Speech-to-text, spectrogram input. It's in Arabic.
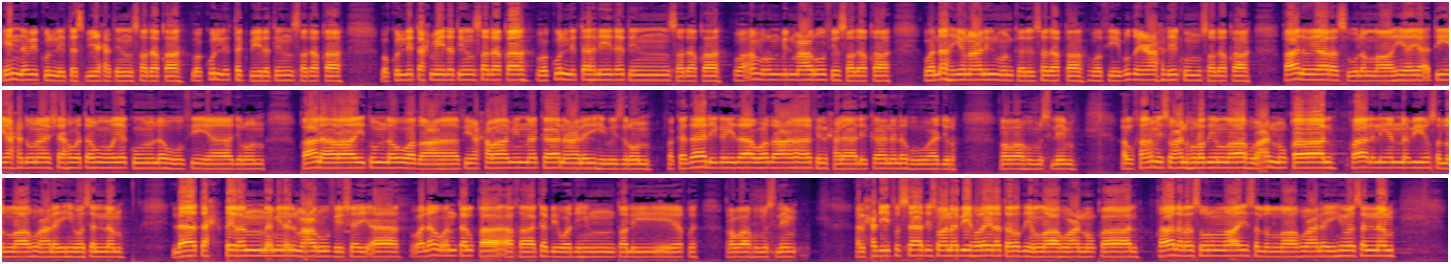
إن بكل تسبيحة صدقة وكل تكبيرة صدقة وكل تحميدة صدقة وكل تهليدة صدقة وأمر بالمعروف صدقة ونهي عن المنكر صدقة. وفي بضع أحدكم صدقة. قالوا يا رسول الله يأتي أحدنا شهوته ويكون له فيها أجر؟ قال أرأيتم لو وضعها في حرام كان عليه وزر؟ فكذلك إذا وضعها في الحلال كان له أجر. رواه مسلم. الخامس عنه رضي الله عنه قال قال لي النبي صلى الله عليه وسلم لا تحقرن من المعروف شيئا ولو أن تلقى أخاك بوجه طليق. رواه مسلم. الحديث السادس عن أبي هريرة رضي الله عنه قال قال رسول الله صلى الله عليه وسلم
